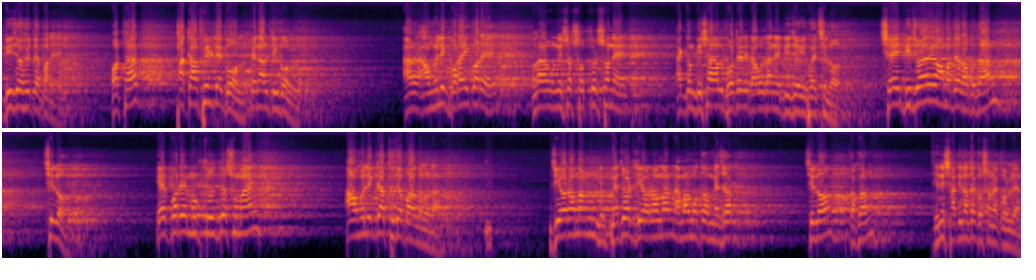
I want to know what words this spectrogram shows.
বিজয় হতে পারে। অর্থাৎ ফাঁকা ফিল্ডে গোল, পেনাল্টি গোল। আর আওয়ামী লীগ বড়াই করে, ওনারা উনিশশো সত্তর সনে একদম বিশাল ভোটের ব্যবধানে বিজয়ী হয়েছিল। সেই বিজয়েও আমাদের অবদান ছিল। এরপরে মুক্তিযুদ্ধের সময় আওয়ামী লীগরা খুঁজে পাওয়া গেল না। জিয়া রহমান, মেজর জিয়া রহমান আমার মতো মেজর ছিল তখন। তিনি স্বাধীনতা ঘোষণা করলেন।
